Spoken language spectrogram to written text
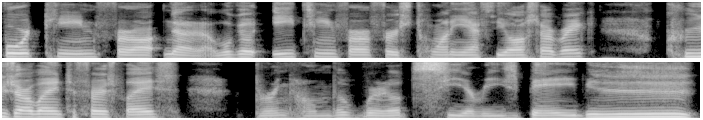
14 for our no, no, no. We'll go 18 for our first 20 after the All Star break. Cruise our way into first place. Bring home the World Series, baby.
